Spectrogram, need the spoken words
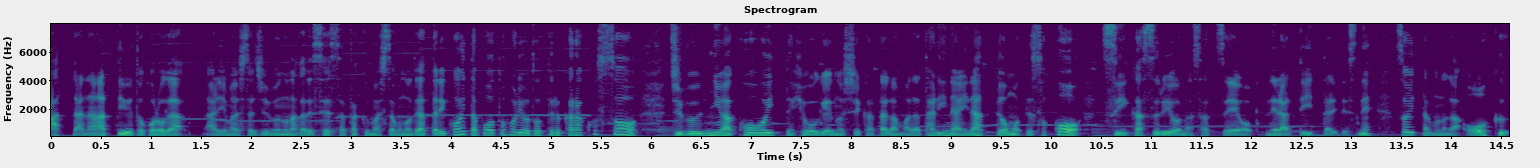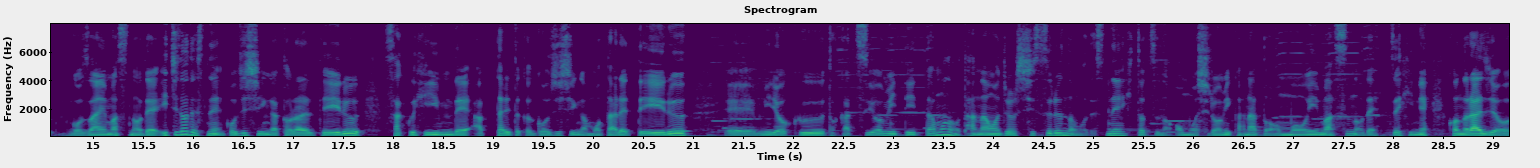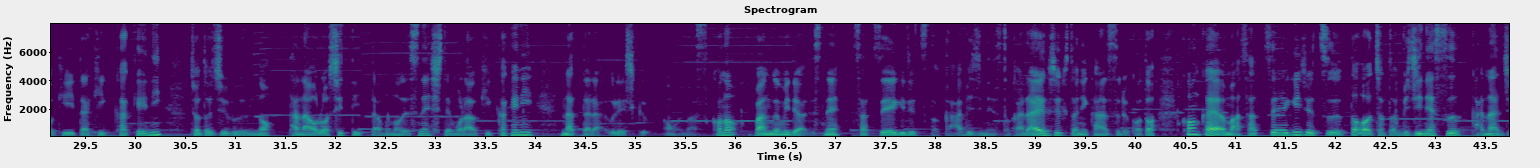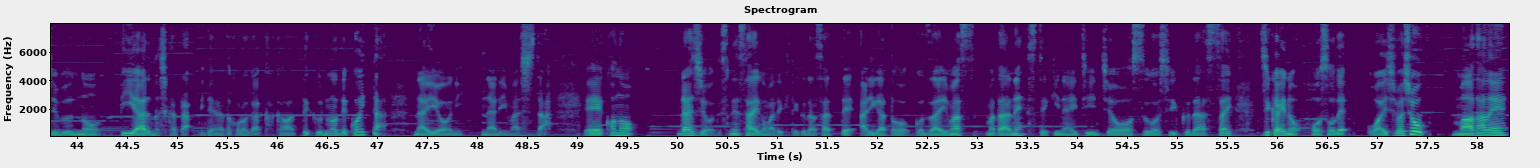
あったなっていうところがありました。自分の中で切磋琢磨したものであったりこういったポートフォリオを取ってるからこそ自分にはこういった表現の仕方がまだ足りないなって思ってそこを追加するような撮影を狙っていったりですね。そういったものが多くございますので一度ですねご自身が撮られている作品であったりとかご自身が持たれている、えー、魅力とか強みっていったものを棚卸しするのもですね一つの面白みかなと思いますのでぜひねこのラジオを聴いたきっかけにちょっと自分の棚卸しっていったものですねしてもらうきっかけになったら嬉しく思いますこの番組ではですね撮影技術とかビジネスとかライフシフトに関すること今回はまあ撮影技術とちょっとビジネスかな自分の PR の仕方みたいなところが関わってくるのでこういった内容になりました、えー、このラジオですね、最後まで来てくださってありがとうございます。またね、素敵な一日をお過ごしください。次回の放送でお会いしましょう。またね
